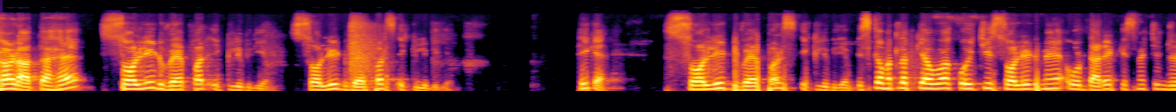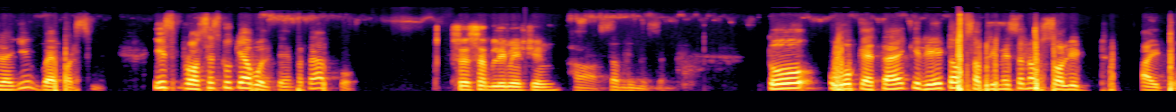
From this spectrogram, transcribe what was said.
थर्ड आता है solid vapour equilibrium solid vapours equilibrium ठीक है? सॉलिड वेपर्स इक्विलिब्रियम इसका मतलब क्या हुआ? कोई चीज़ सॉलिड में वो डायरेक्ट किसमें चेंज हो जाएगी? वेपर्स में। इस प्रोसेस को क्या बोलते हैं? पता है आपको? सर सब्लिमेशन हाँ सब्लिमेशन तो वो कहता है कि rate of sublimation of solid I two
